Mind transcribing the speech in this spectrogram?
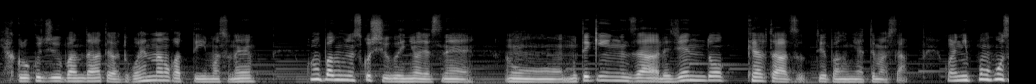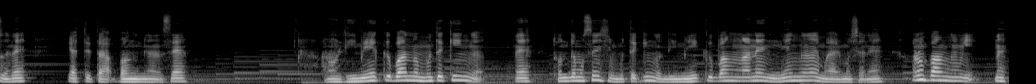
160番台あたりはどこら辺なのかって言いますとね、この番組の少し上にはですね、あのー、ムテキング・ザ・レジェンド・キャラクターズっていう番組やってました。これ日本放送でね、やってた番組なんですね。あの、リメイク版のムテキング、ね、とんでも戦士ムテキングのリメイク版がね、2年ぐらい前ありましたね。あの番組、ね、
